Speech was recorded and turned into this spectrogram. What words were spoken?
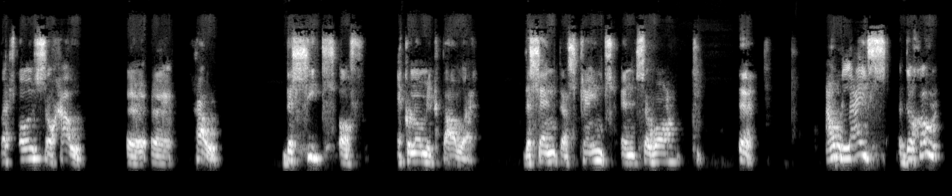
but also how uh, uh, how the seats of economic power, the centers changed, and so on. Uh, our lives, the whole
